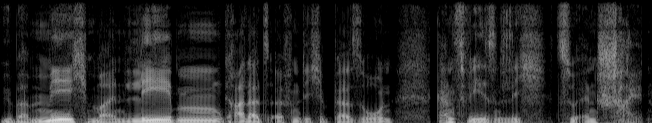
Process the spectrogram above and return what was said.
über mich, mein Leben, gerade als öffentliche Person, ganz wesentlich zu entscheiden.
